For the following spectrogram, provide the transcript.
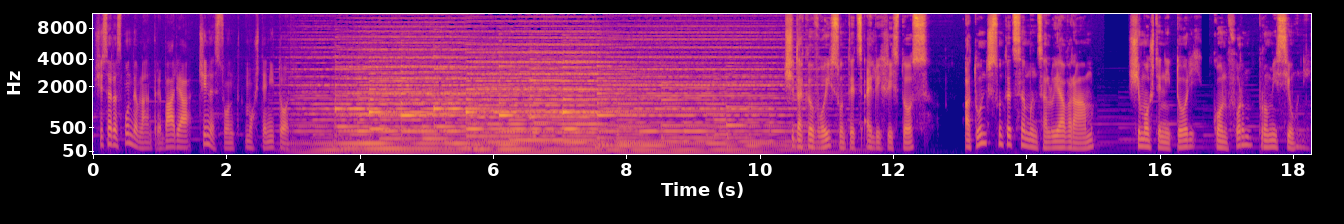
și să răspundem la întrebarea cine sunt moștenitorii. Și dacă voi sunteți ai lui Hristos, atunci sunteți sămânța lui Avram și moștenitori conform promisiunii.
